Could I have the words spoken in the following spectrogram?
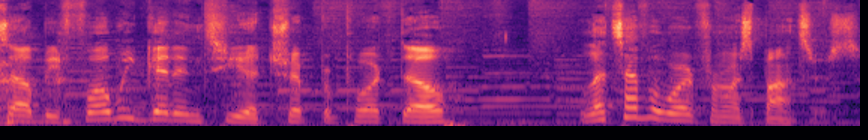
so before we get into your trip report, though, let's have a word from our sponsors.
